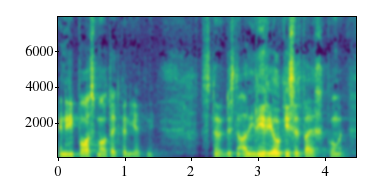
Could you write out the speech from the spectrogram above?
en hierdie paasmaaltyd kan eet nie. Dis nou dis nou al hierdie reeltjies wat bygekom het.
